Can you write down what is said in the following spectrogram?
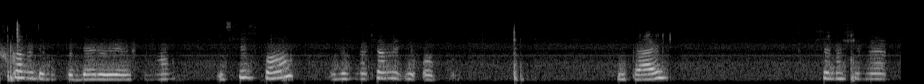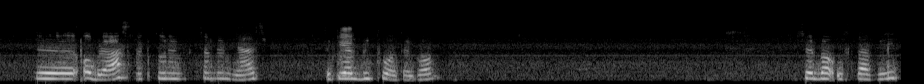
szukamy tego folderu, ja już mam i wszystko zaznaczamy i otwórz. Tutaj przenosimy y, obraz, na którym chcemy mieć takie jakby tło tego. Trzeba ustawić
